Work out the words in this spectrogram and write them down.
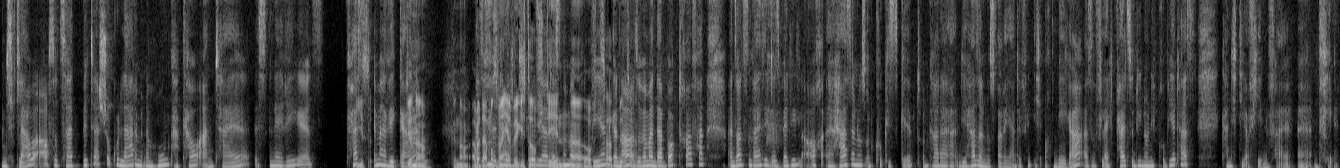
Und ich glaube auch, so Zartbitterschokolade mit einem hohen Kakaoanteil ist in der Regel fast ist, immer vegan. Genau. Genau, aber also da muss man ja wirklich drauf stehen, ne? Auf genau, also wenn man da Bock drauf hat. Ansonsten weiß ich, dass bei Lidl auch äh, Haselnuss und Cookies gibt. Und gerade die Haselnuss-Variante finde ich auch mega. Also vielleicht, falls du die noch nicht probiert hast, kann ich die auf jeden Fall äh, empfehlen.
